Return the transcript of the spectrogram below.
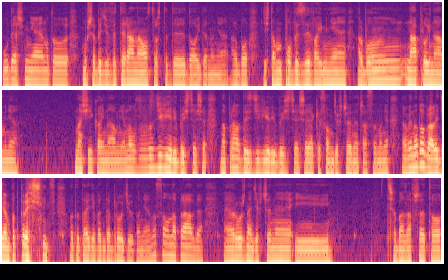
uderz mnie, no to muszę być wytyrana ostro, wtedy dojdę, no nie, albo gdzieś tam powyzywaj mnie, albo napluj na mnie, nasikaj na mnie, no zdziwilibyście się, naprawdę zdziwilibyście się, jakie są dziewczyny czasem, no nie, ja mówię, no dobra, ale idziemy pod prysznic, bo tutaj nie będę brudził, no nie, no są naprawdę e, różne dziewczyny i trzeba zawsze to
